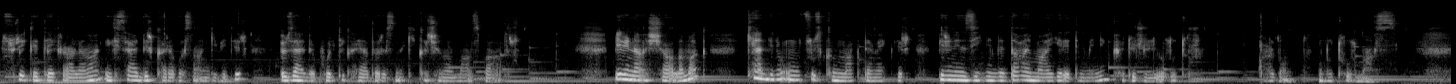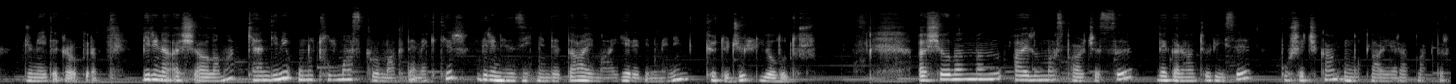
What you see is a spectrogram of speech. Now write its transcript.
sürekli tekrarlanan ilksel bir karabasan gibidir, özel ve politik hayat arasındaki kaçınılmaz bağdır. Birini aşağılamak, kendini umutsuz kılmak demektir. Birinin zihninde daima yer edinmenin kötücül yoludur. Pardon, unutulmaz. Cümleyi tekrar okuyorum. Birini aşağılamak, kendini unutulmaz kılmak demektir. Birinin zihninde daima yer edinmenin kötücül yoludur. Aşağılanmanın ayrılmaz parçası ve garantörü ise boşa çıkan umutlar yaratmaktır.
